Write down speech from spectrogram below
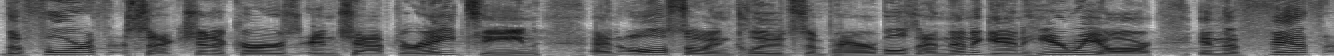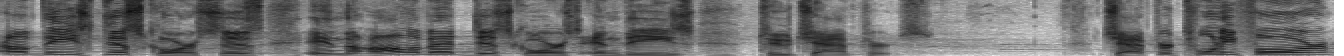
The fourth section occurs in chapter 18 and also includes some parables. And then again, here we are in the fifth of these discourses in the Olivet Discourse in these two chapters. Chapter 24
